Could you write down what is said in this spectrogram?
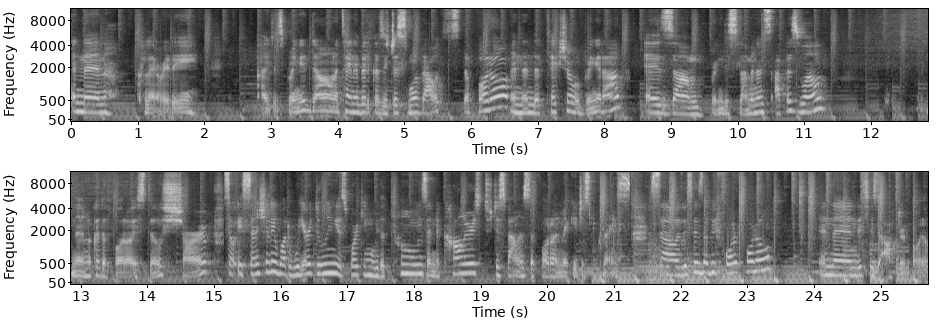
and then clarity. I just bring it down a tiny bit because it just smoothed out the photo and then the texture will bring it up as um, bring this luminance up as well. And then look at the photo, it's still sharp. So essentially what we are doing is working with the tones and the colors to just balance the photo and make it just look nice. So this is the before photo and then this is the after photo.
